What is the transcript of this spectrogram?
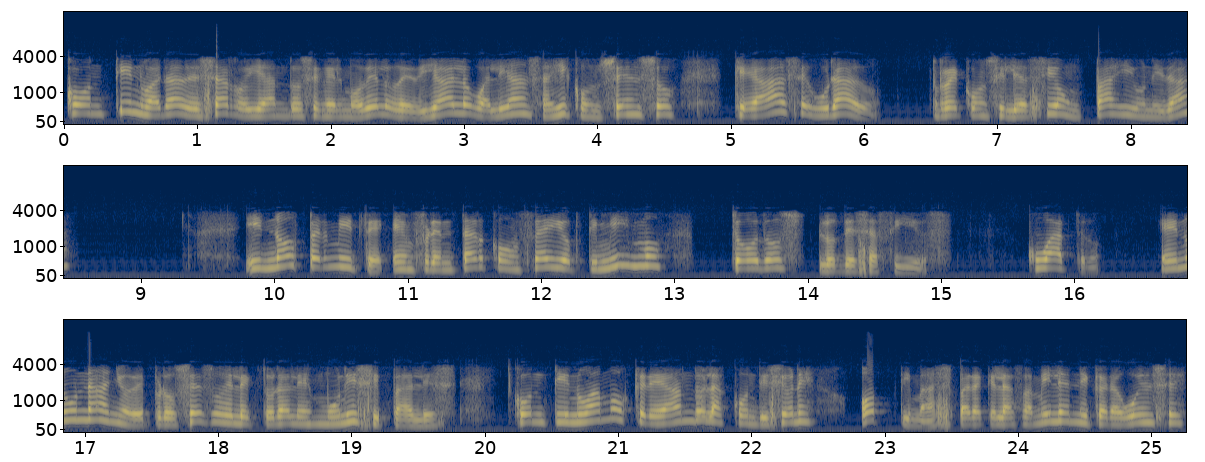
continuará desarrollándose en el modelo de diálogo, alianzas y consenso que ha asegurado reconciliación, paz y unidad y nos permite enfrentar con fe y optimismo todos los desafíos. Cuatro, en un año de procesos electorales municipales, continuamos creando las condiciones óptimas para que las familias nicaragüenses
